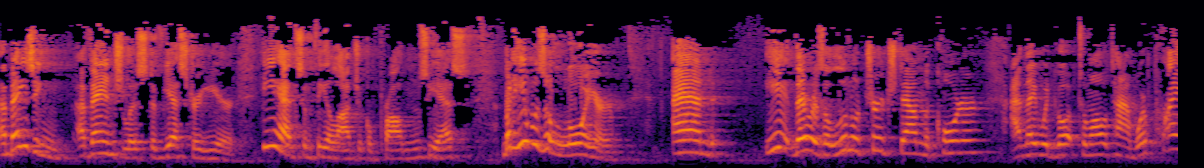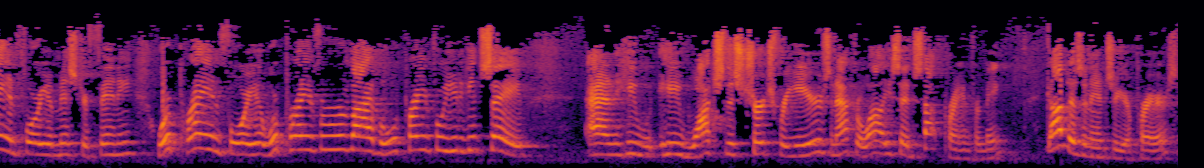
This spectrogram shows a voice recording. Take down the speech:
amazing evangelist of yesteryear. He had some theological problems, yes, but he was a lawyer. And he, there was a little church down the corner, and they would go up to him all the time. We're praying for you, Mr. Finney. We're praying for you. We're praying for revival. We're praying for you to get saved. And he, he watched this church for years, and after a while, he said, Stop praying for me. God doesn't answer your prayers.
